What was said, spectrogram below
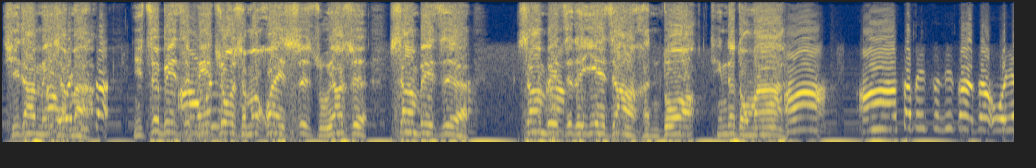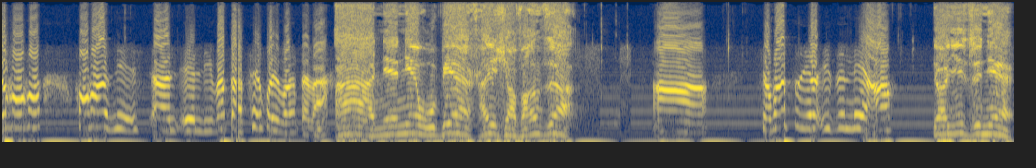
其他没什么。你这辈子没做什么坏事，主要是上辈子上辈子的业障很多，听得懂吗？哦哦，上辈子你这这，我要好好好好念啊呃礼拜打忏悔文对吧？啊，念念五遍，还有小房子啊，小房子要一直念啊要一直念，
